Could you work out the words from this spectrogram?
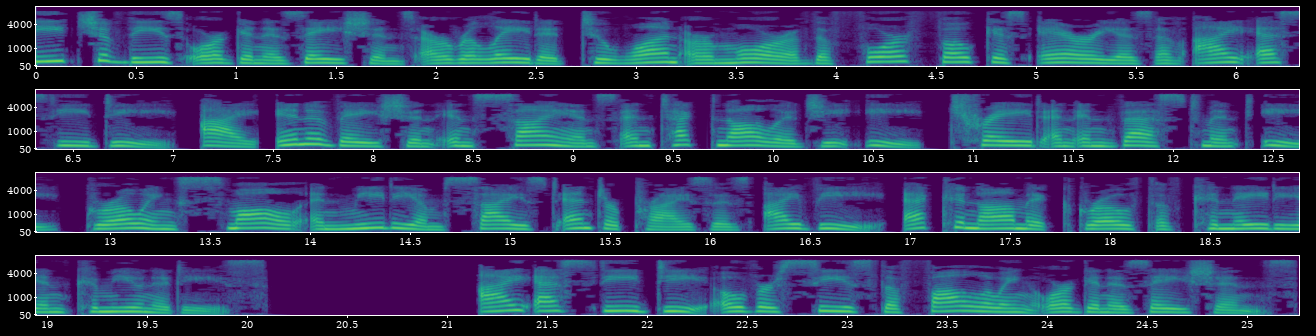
Each of these organizations are related to one or more of the four focus areas of ISED, I innovation in science and technology E trade and investment E growing small and medium-sized enterprises IV economic growth of Canadian communities. ISED oversees the following organizations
